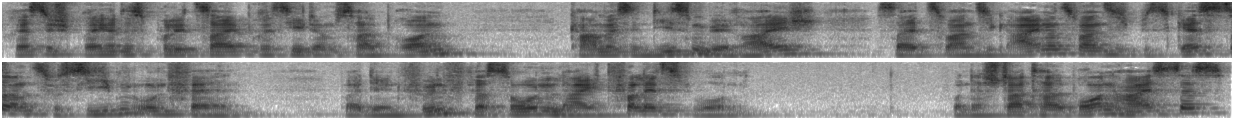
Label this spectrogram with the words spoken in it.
Pressesprecher des Polizeipräsidiums Heilbronn, kam es in diesem Bereich seit 2021 bis gestern zu sieben Unfällen, bei denen fünf Personen leicht verletzt wurden. Von der Stadt Heilbronn heißt es,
